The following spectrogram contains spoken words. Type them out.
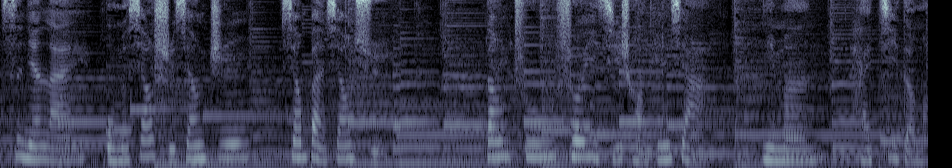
四年来，我们相识相知，相伴相许。当初说一起闯天下，你们还记得吗？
